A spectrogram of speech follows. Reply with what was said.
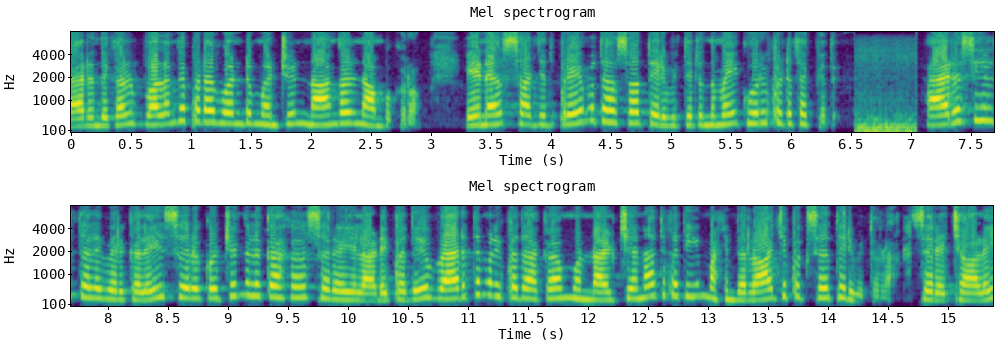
மருந்துகள் வழங்கப்பட வேண்டும் என்று நாங்கள் நம்புகிறோம் என சஜித் பிரேமதாசா தெரிவித்திருந்தமை குறிப்பிடத்தக்கது. அரசியல் தலைவர்களை சிறு குற்றங்களுக்காக சிறையில் அடைப்பது வருத்தமளிப்பதாக முன்னாள் ஜனாதிபதி மஹிந்த ராஜபக்ச தெரிவித்துள்ளார். சிறைச்சாலை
